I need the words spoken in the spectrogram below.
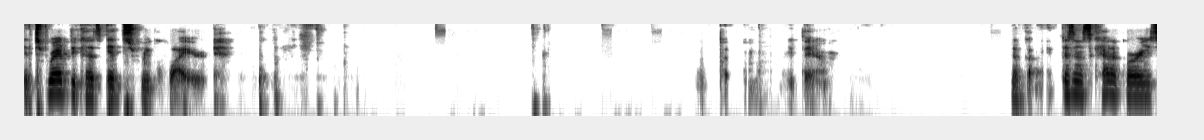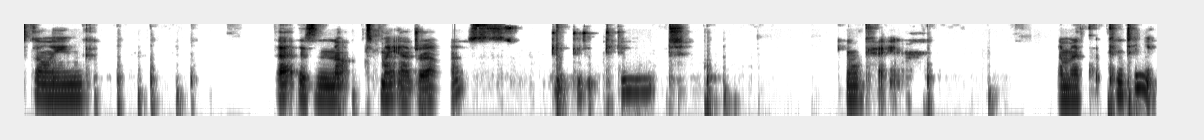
It's red because it's required. Put them right there. I've got my business categories going. That is not my address. Doot, doot, doot, okay. I'm going to click continue.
